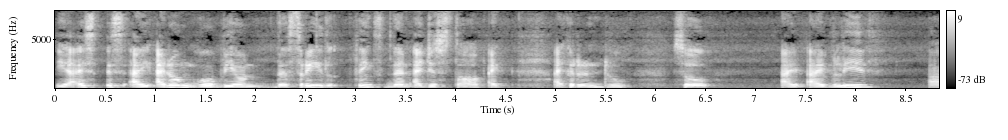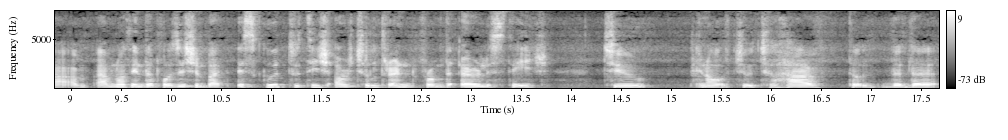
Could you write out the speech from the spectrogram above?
yeah, it's, it's, I, I don't go beyond the three things, then I just stop. I, I couldn't do. So I, I believe uh, I'm, I'm not in the position, but it's good to teach our children from the early stage to, you know, to, to have the, the, the,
